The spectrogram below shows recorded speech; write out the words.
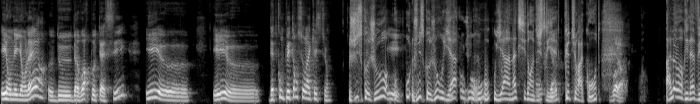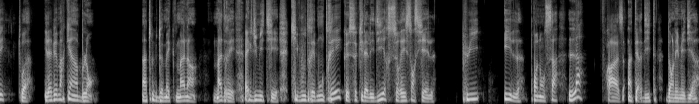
et en ayant l'air euh, de- d'avoir potassé et, euh, et euh, d'être compétent sur la question. jusqu'au jour jusqu'au jour où il y a où il y a un accident industriel que tu racontes voilà, Alors il avait, toi, il avait marqué un blanc, un truc de mec malin, madré, avec du métier, qui voudrait montrer que ce qu'il allait dire serait essentiel. Puis il prononça la phrase interdite dans les médias.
